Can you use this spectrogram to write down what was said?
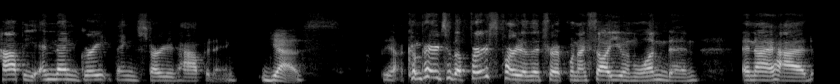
happy. And then great things started happening. Yes. But yeah. Compared to the first part of the trip when I saw you in London and I had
